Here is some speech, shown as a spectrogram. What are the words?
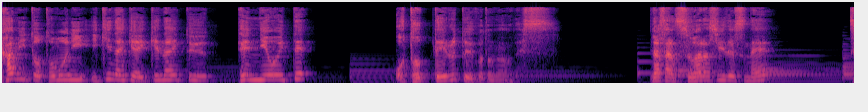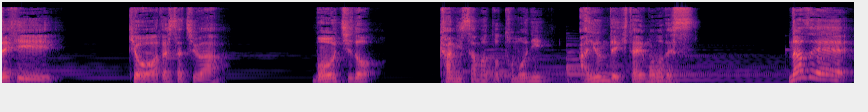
神と共に生きなきゃいけないという点において、劣っているということなのです。皆さん素晴らしいですね。ぜひ、今日私たちは、もう一度神様と共に歩んでいきたいものです。なぜ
